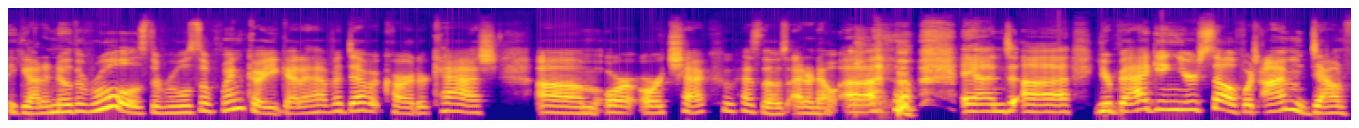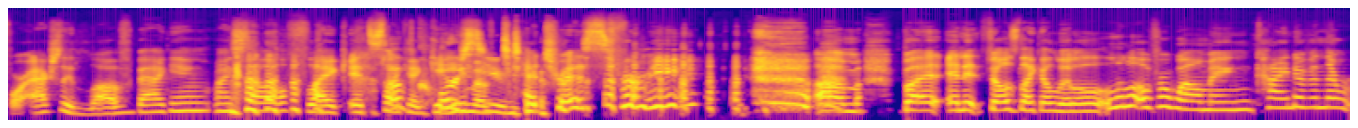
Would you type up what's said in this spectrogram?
you got to know the rules, the rules of Winco. You got to have a debit card or cash, um, or or check. Who has those? I don't know. Uh, and uh, you're bagging yourself, which I'm down for. I actually love bagging myself. like it's like a game of Tetris for me. um, but and it feels like a little a little overwhelming, kind of in the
